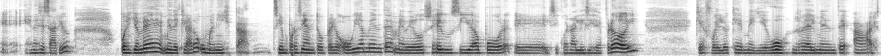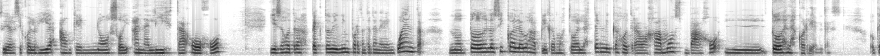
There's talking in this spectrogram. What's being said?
eh, es necesario, pues yo me, declaro humanista, 100%, pero obviamente me veo seducida por eh, el psicoanálisis de Freud, que fue lo que me llevó realmente a estudiar psicología, aunque no soy analista, ojo. Y ese es otro aspecto bien importante a tener en cuenta. No todos los psicólogos aplicamos todas las técnicas o trabajamos bajo todas las corrientes. ¿Ok?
